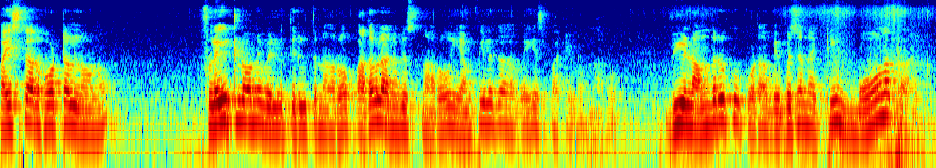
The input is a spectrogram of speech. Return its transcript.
ఫైవ్ స్టార్ హోటల్లోనూ ఫ్లైట్లోనూ వెళ్ళి తిరుగుతున్నారో పదవులు అనిపిస్తున్నారో ఎంపీలుగా వైఎస్ పార్టీలో ఉన్నారు వీళ్ళందరికీ కూడా విభజనకి మూల కారకం.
